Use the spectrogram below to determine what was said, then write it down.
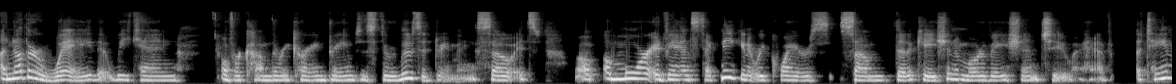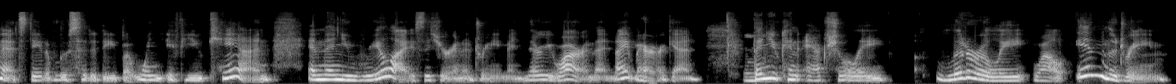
Another way that we can overcome the recurring dreams is through lucid dreaming. So it's a, a, more advanced technique and it requires some dedication and motivation to have attain that state of lucidity. But when if you can, and then you realize that you're in a dream and there you are in that nightmare again, mm-hmm. then you can actually literally while in the dream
